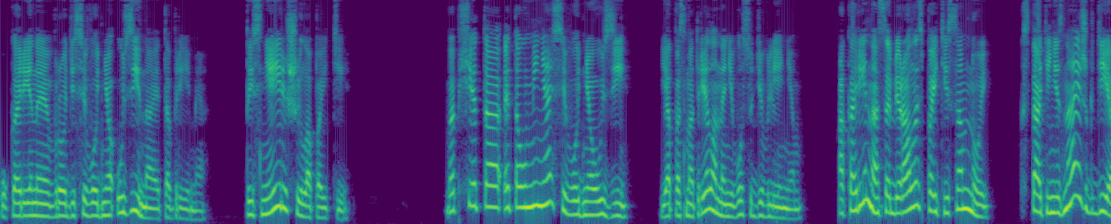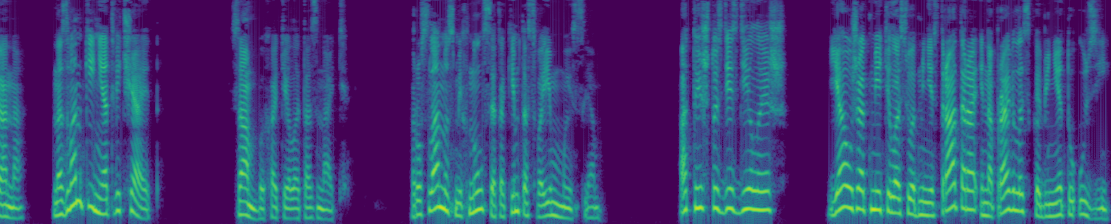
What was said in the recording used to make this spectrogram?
У Карины вроде сегодня УЗИ на это время. Ты с ней решила пойти? Вообще-то это у меня сегодня УЗИ. Я посмотрела на него с удивлением. А Карина собиралась пойти со мной. Кстати, не знаешь, где она? На звонки не отвечает. Сам бы хотел это знать. Руслан усмехнулся каким-то своим мыслям. «А ты что здесь делаешь?» Я уже отметилась у администратора и направилась к кабинету УЗИ.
